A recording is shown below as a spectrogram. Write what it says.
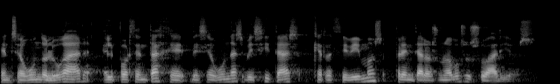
En segundo lugar, el porcentaje de segundas visitas que recibimos frente a los nuevos usuarios.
